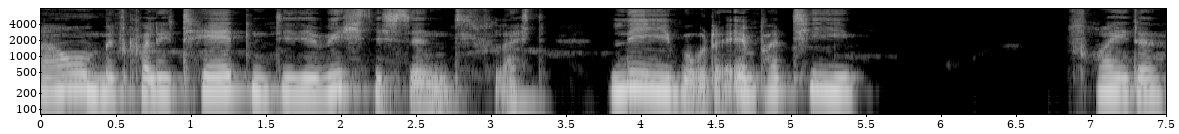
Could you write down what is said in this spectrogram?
Raum mit Qualitäten, die dir wichtig sind. Vielleicht Liebe oder Empathie, Freude.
